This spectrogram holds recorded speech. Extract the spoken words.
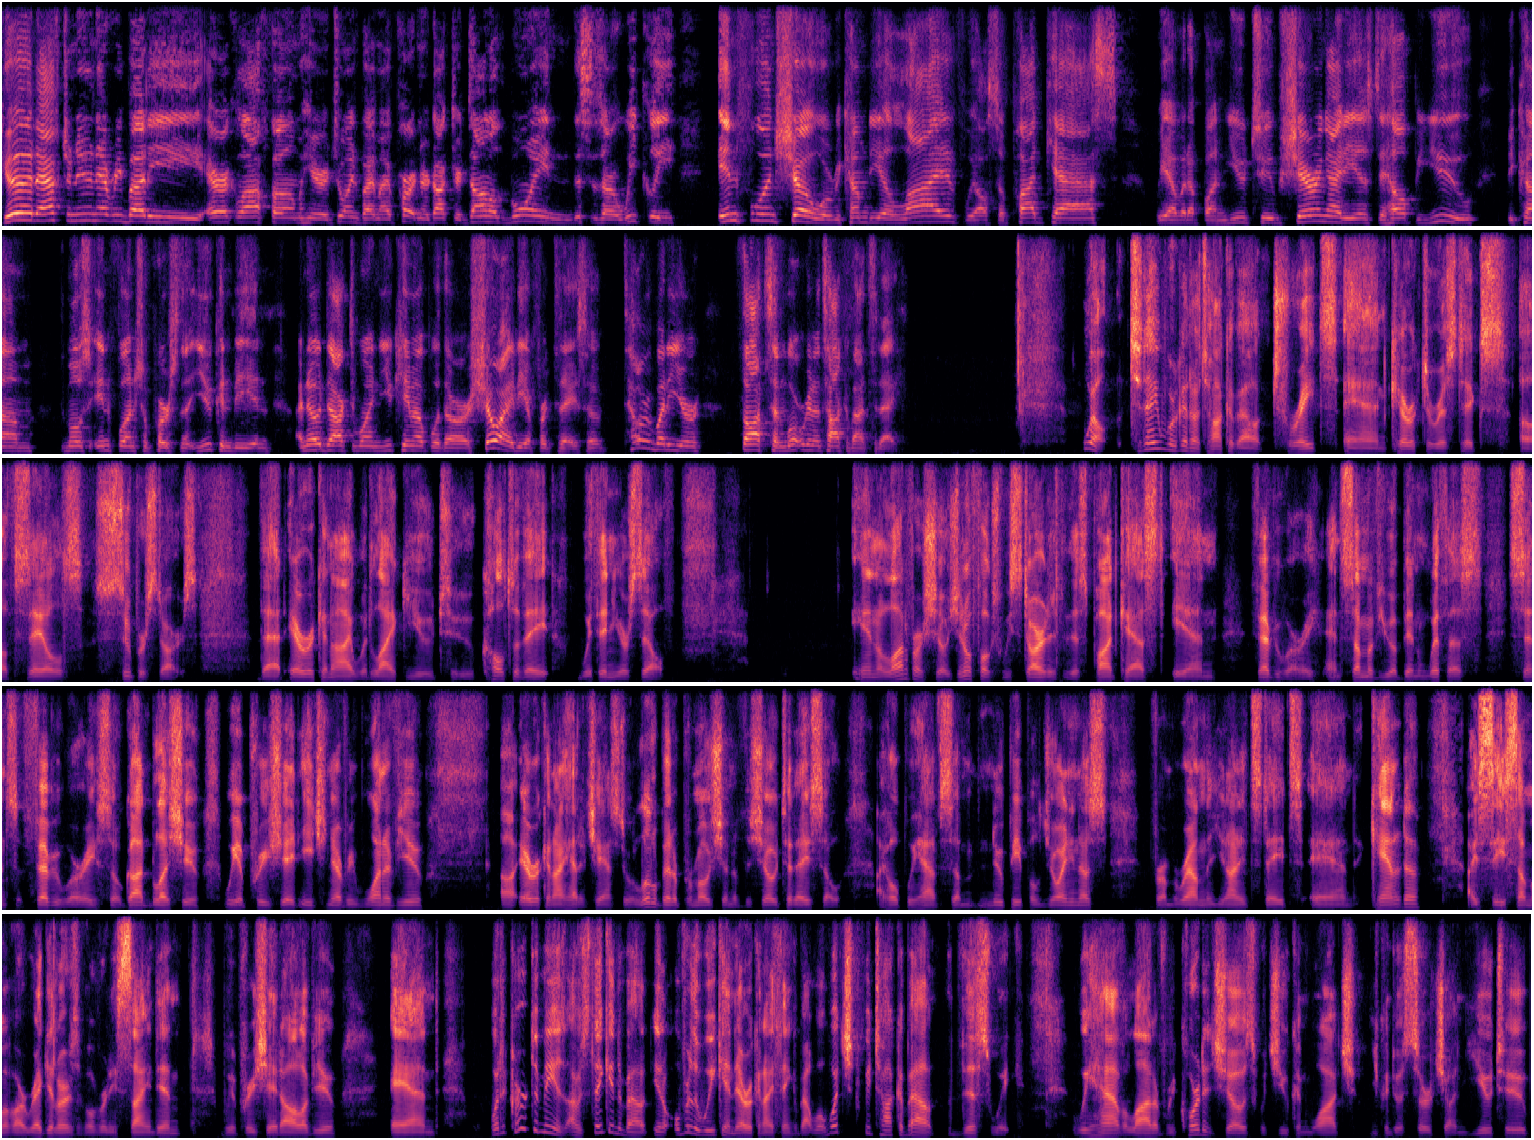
Good afternoon, everybody. Eric Lofholm here, joined by my partner, Dr. Donald Moine. This is our weekly influence show where we come to you live. We also podcast. We have it up on YouTube, sharing ideas to help you become the most influential person that you can be. And I know, Dr. Moine, you came up with our show idea for today. So tell everybody your thoughts on what we're going to talk about today. Well, today we're going to talk about traits and characteristics of sales superstars that Eric and I would like you to cultivate within yourself. In a lot of our shows, you know, folks, we started this podcast in February, and some of you have been with us since February. So God bless you. We appreciate each and every one of you. Uh, Eric and I had a chance to do a little bit of promotion of the show today, so I hope we have some new people joining us from around the United States and Canada. I see some of our regulars have already signed in. We appreciate all of you. And what occurred to me is I was thinking about, you know, over the weekend, Eric and I think about, well, what should we talk about this week? We have a lot of recorded shows which you can watch. You can do a search on YouTube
